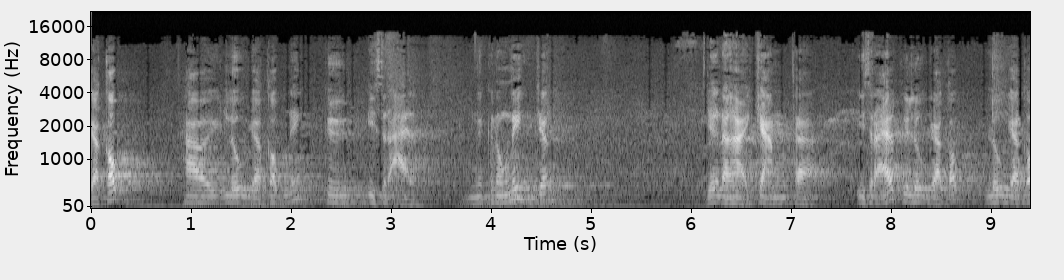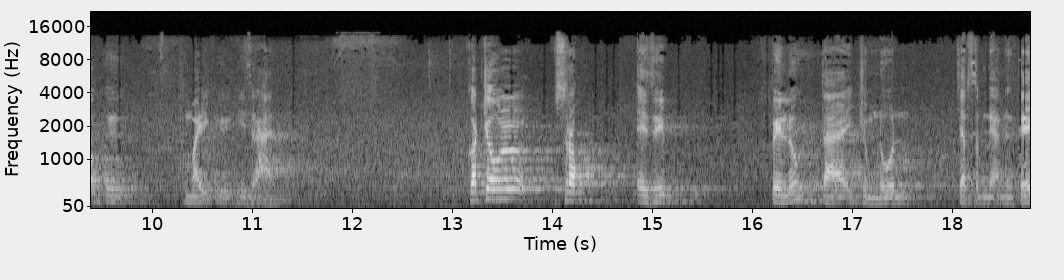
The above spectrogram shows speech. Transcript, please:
យ៉ាកុបហើយលោកយ៉ាកុបនេះគឺអ៊ីស្រាអែលនៅក្នុងនេះអញ្ចឹងយើងដឹងហើយចាំថាអ៊ីស្រាអែលគឺលោកយ៉ាកុបលោកយ៉ាកុបគឺថ្មីគឺអ៊ីស្រាអែលគាត់ចូលស្រុក អេស៊ីបពេលនោះតែចំនួន70នាក់នឹងទេ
